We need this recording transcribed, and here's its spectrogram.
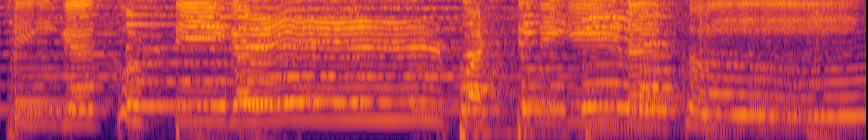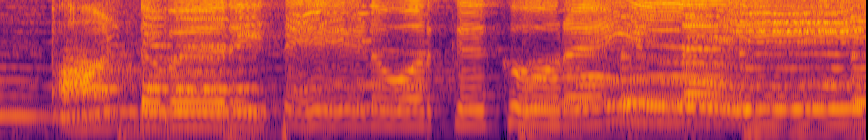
சிங்க குட்டிகள் பட்டினி கிடக்கும். ஆண்டவரை தேடுவோர்க்கு குறை இல்லையே.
